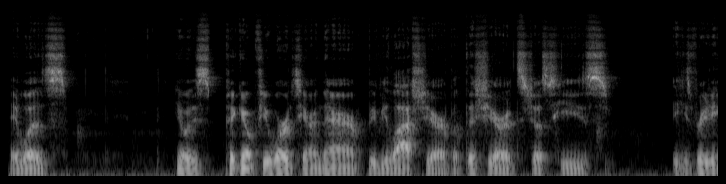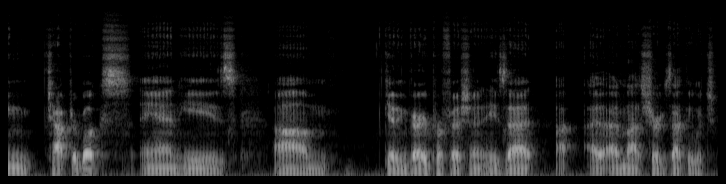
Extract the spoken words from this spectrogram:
it was, you know, he's picking up a few words here and there, maybe last year, but this year it's just he's he's reading chapter books and he's um, getting very proficient. He's at I, I'm not sure exactly which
